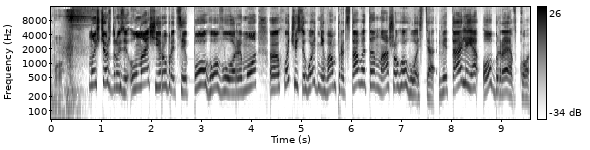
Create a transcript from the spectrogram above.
поговоримо. Ну що ж, друзі, у нашій рубриці поговоримо. Е, Хочу сьогодні вам представити нашого гостя Віталія Обревко,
